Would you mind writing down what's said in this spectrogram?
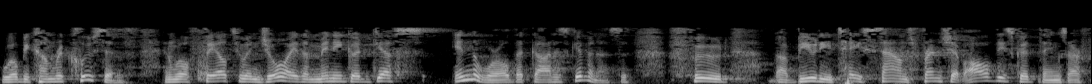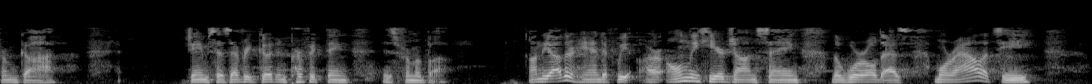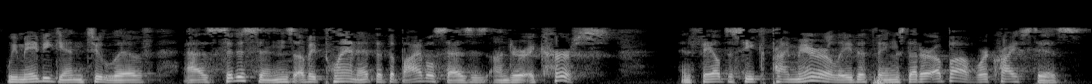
we'll become reclusive and we'll fail to enjoy the many good gifts in the world that God has given us. Food, uh, beauty, taste, sounds, friendship, all of these good things are from God. James says every good and perfect thing is from above. On the other hand, if we are only hear John saying the world as morality, we may begin to live as citizens of a planet that the Bible says is under a curse and fail to seek primarily the things that are above where Christ is,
